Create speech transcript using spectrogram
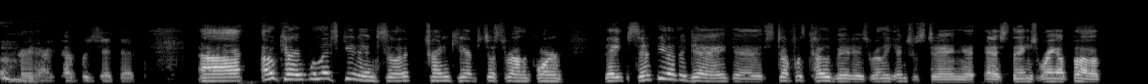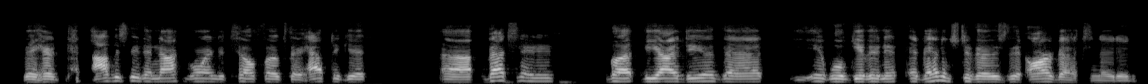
Very nice. I appreciate that. Uh, okay, well, let's get into it. Training camp's just around the corner. They said the other day the stuff with COVID is really interesting as things ramp up. They had obviously they're not going to tell folks they have to get uh, vaccinated, but the idea that it will give an advantage to those that are vaccinated.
